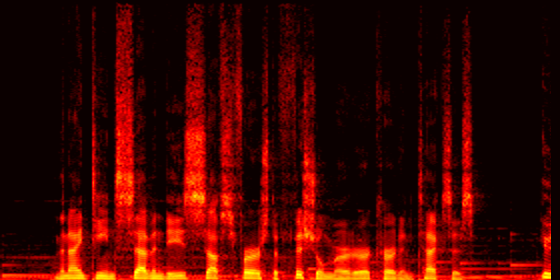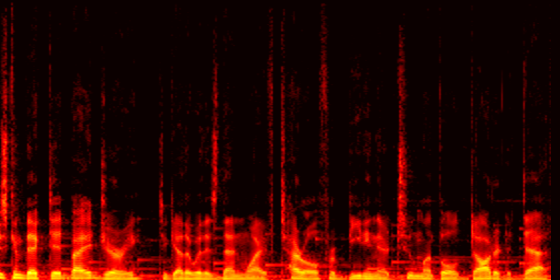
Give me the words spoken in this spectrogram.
In the 1970s, Suff's first official murder occurred in Texas. He was convicted by a jury, together with his then wife Terrell, for beating their two month old daughter to death.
